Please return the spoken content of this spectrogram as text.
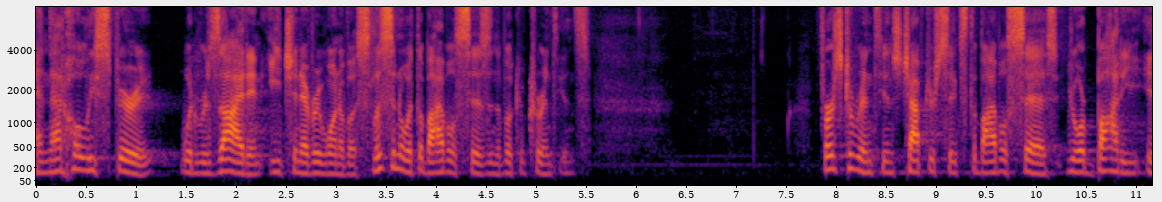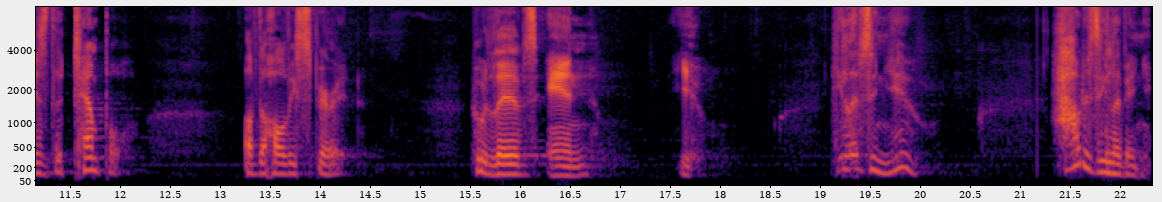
And that Holy Spirit would reside in each and every one of us. Listen to what the Bible says in the book of Corinthians. 1 Corinthians chapter 6, the Bible says, Your body is the temple of the Holy Spirit who lives in you. He lives in you. How does He live in you?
